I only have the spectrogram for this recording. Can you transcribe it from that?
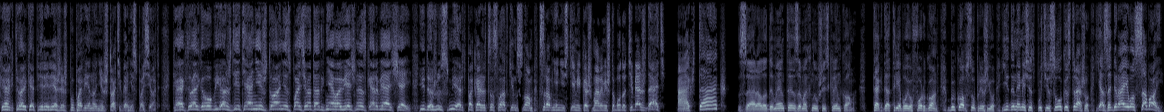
Как только перережешь пуповину, ничто тебя не спасет. Как только убьешь дитя, ничто не спасет от гнева вечно скорбящей. И даже смерть покажется сладким сном в сравнении с теми кошмарами, что будут тебя ждать. «Ах так!» — заорала Дементе, замахнувшись клинком. «Тогда требую фургон, быков с упряжью, еды на месяц пути, слуг и стражу. Я забираю его с собой!»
